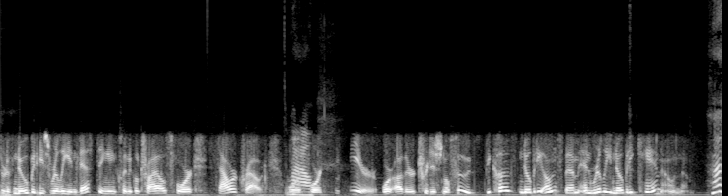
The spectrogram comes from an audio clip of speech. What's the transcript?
sort of nobody's really investing in clinical trials for sauerkraut Wow. or for beer or other traditional foods because nobody owns them and really nobody can own them. Huh?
